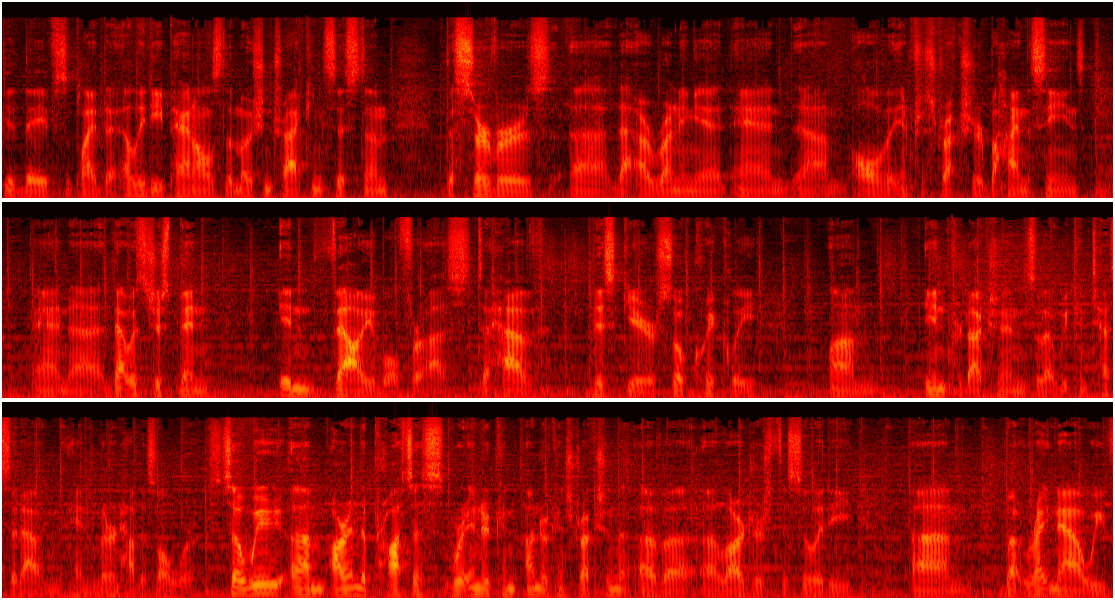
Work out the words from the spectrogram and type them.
they've supplied the LED panels, the motion tracking system, the servers uh, that are running it, and um, all the infrastructure behind the scenes. And uh, that was just been invaluable for us to have this gear so quickly um, in production so that we can test it out and, and learn how this all works. So we um, are in the process, we're con under construction of a, a larger facility, um, but right now we've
